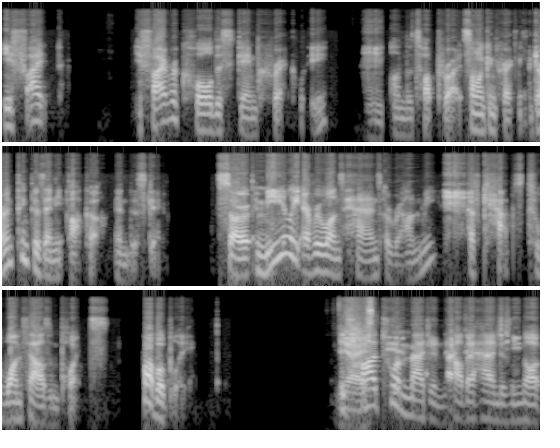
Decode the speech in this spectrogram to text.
if I, if I recall this game correctly, Mhm. on the top right, someone can correct me. I don't think there's any Aka in this game. So immediately everyone's hands around me have capped to 1,000 points, probably. It's Yeah, hard see to imagine how their hand is not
